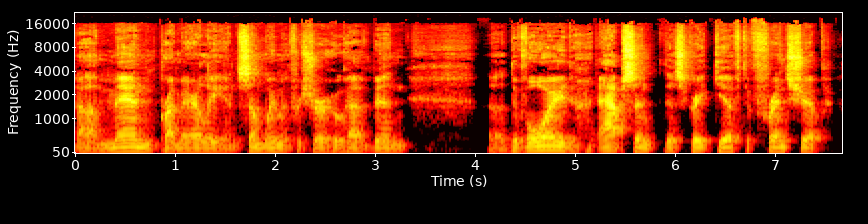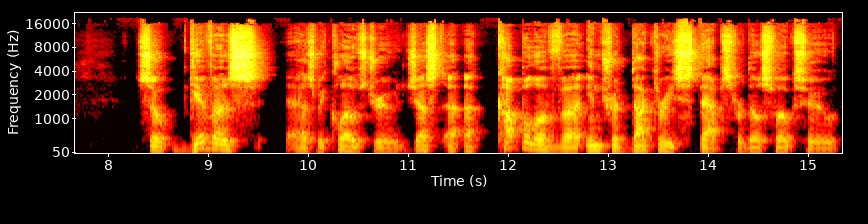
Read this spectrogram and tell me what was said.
uh, men primarily, and some women for sure, who have been uh, devoid, absent this great gift of friendship. So give us as we close, Drew, just a, a couple of uh, introductory steps for those folks who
